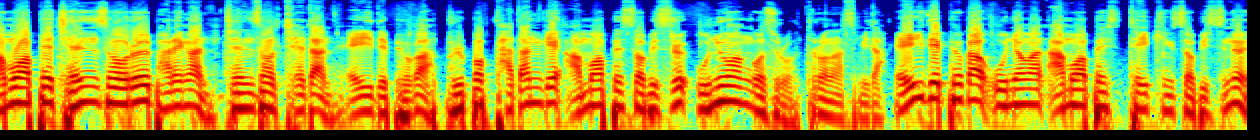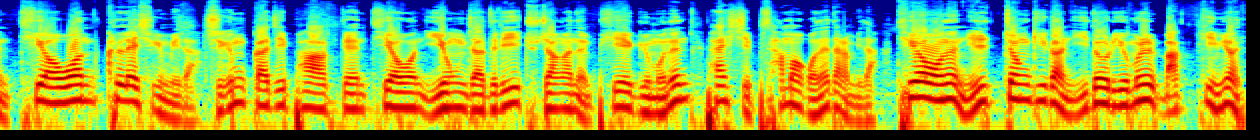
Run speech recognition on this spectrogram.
암호화폐 젠서를 발행한 젠서 재단 A 대표가 불법 다단계 암호화폐 서비스를 운영한 것으로 드러났습니다. A 대표가 운영한 암호화폐 스테이킹 서비스는 티어1 클래식입니다. 지금까지 파악된 티어1 이용자들이 주장하는 피해 규모는 83억 원에 달합니다. 티어1은 일정 기간 이더리움을 맡기면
